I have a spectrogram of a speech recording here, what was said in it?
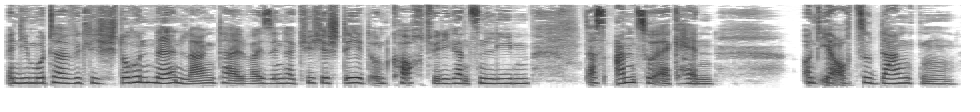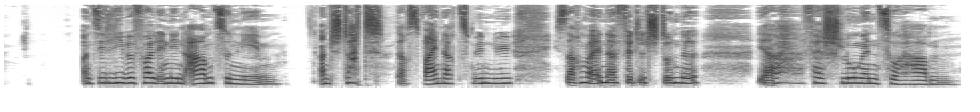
Wenn die Mutter wirklich stundenlang teilweise in der Küche steht und kocht für die ganzen Lieben, das anzuerkennen und ihr auch zu danken und sie liebevoll in den Arm zu nehmen, anstatt das Weihnachtsmenü, ich sag mal in einer Viertelstunde, ja, verschlungen zu haben.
